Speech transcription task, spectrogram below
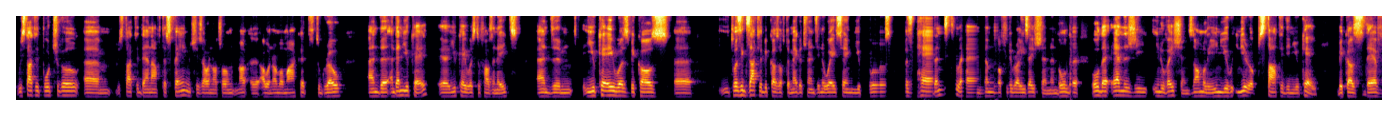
we started portugal um, we started then after spain which is our not, not uh, our normal market to grow. And uh, and then uk uk uh, was 2008 and um, uk was because uh, it was exactly because of the megatrends in a way saying you was, was ahead and still ahead in terms of liberalization and all the all the energy innovations normally in, U, in Europe started in UK because they have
